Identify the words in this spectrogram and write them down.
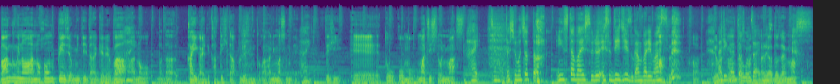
番組のあのホームページを見ていただければ、はい、あのまた海外で買ってきたプレゼントがありますんで、はい、ぜひ、えー、投稿もお待ちしております。はい、じゃあ私もちょっと インスタ映えする SDGs 頑張ります。ありがとうございます。ありがとうございます。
